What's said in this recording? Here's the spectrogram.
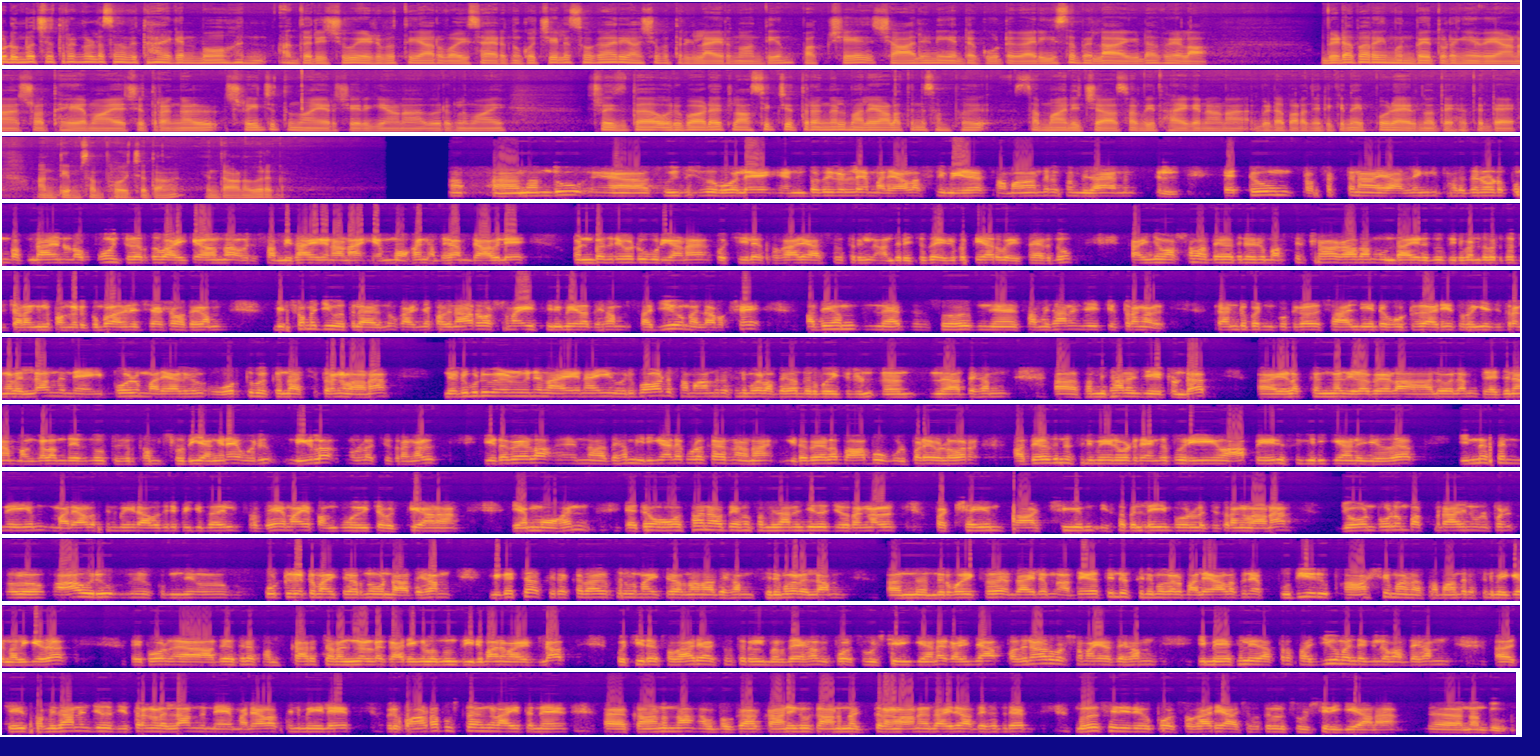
കുടുംബചിത്രങ്ങളുടെ സംവിധായകൻ മോഹൻ അന്തരിച്ചു. എഴുപത്തിയാറ് വയസ്സായിരുന്നു. കൊച്ചിയിലെ സ്വകാര്യ ആശുപത്രിയിലായിരുന്നു അന്ത്യം. പക്ഷേ ശാലിനി എന്റെ കൂട്ടുകാരി ഇസബെല്ല ഇടവേള വിട പറയും മുൻപേ തുടങ്ങിയവയാണ് ശ്രദ്ധേയമായ ചിത്രങ്ങൾ. ശ്രീജിത്ത് നായർ ചേരുകയാണ് വിവരങ്ങളുമായി. ശ്രീജിത്ത് ഒരുപാട് ക്ലാസിക് ചിത്രങ്ങൾ മലയാളത്തിന് സംഭ സമ്മാനിച്ച സംവിധായകനാണ് വിട പറഞ്ഞിരിക്കുന്നത്. ഇപ്പോഴായിരുന്നു അദ്ദേഹത്തിന്റെ അന്ത്യം സംഭവിച്ചത്. എന്താണ് വിവരങ്ങൾ? നന്ദു സൂചിപ്പിച്ചതുപോലെ എൺപതുകളിലെ മലയാള സിനിമയിലെ സമാന്തര സംവിധാനത്തിൽ ഏറ്റവും പ്രസക്തനായ അല്ലെങ്കിൽ ഭരതനോടൊപ്പം പത്മനാഭനോടൊപ്പവും ചേർത്ത് വായിക്കാവുന്ന ഒരു സംവിധായകനാണ് എം മോഹൻ. അദ്ദേഹം രാവിലെ ഒൻപതരയോടുകൂടിയാണ് കൊച്ചിയിലെ സ്വകാര്യ ആശുപത്രിയിൽ അന്തരിച്ചത്. എഴുപത്തിയാറ് വയസ്സായിരുന്നു. കഴിഞ്ഞ വർഷം അദ്ദേഹത്തിന് ഒരു മസ്തിഷ്കാഘാതം ഉണ്ടായിരുന്നു. തിരുവനന്തപുരത്ത് ഒരു ചടങ്ങിൽ പങ്കെടുക്കുമ്പോൾ അതിനുശേഷം അദ്ദേഹം വിശ്രമ ജീവിതത്തിലായിരുന്നു കഴിഞ്ഞ പതിനാറ് വർഷമായി സിനിമയിൽ അദ്ദേഹം സജീവമല്ല. പക്ഷേ അദ്ദേഹം സംവിധാനം ചെയ്ത ചിത്രങ്ങൾ രണ്ട് പെൺകുട്ടികൾ ശാലിനിയുടെ കൂട്ടുകാരി തുടങ്ങിയ ചിത്രങ്ങളെല്ലാം തന്നെ ഇപ്പോഴും മലയാളികൾ ഓർത്തുവെക്കുന്ന ചിത്രങ്ങളാണ്. നെടുമുടി വേണുവിന്റെ നായകനായി ഒരുപാട് സമാന്തര സിനിമകൾ അദ്ദേഹം നിർവഹിച്ചിട്ടുണ്ട് അദ്ദേഹം സംവിധാനം ചെയ്തിട്ടുണ്ട്. ഇളക്കങ്ങൾ ഇടവേള ആലോലം രചന മംഗളം തരുന്നു തീർത്ഥം ശ്രുതി അങ്ങനെ ഒരു നീളമുള്ള ചിത്രങ്ങൾ. ഇടവേള എന്ന അദ്ദേഹം ഇരിങ്ങാലക്കുളക്കാരനാണ്. ഇടവേള ബാബു ഉൾപ്പെടെയുള്ളവർ അദ്ദേഹത്തിന്റെ സിനിമയിലൂടെ രംഗത്ത് വരികയും ആ പേര് സ്വീകരിക്കുകയാണ് ചെയ്തത്. ഇന്നസെന്റിനെയും മലയാള സിനിമയിൽ അവതരിപ്പിക്കുന്നതിൽ ശ്രദ്ധേയമായ പങ്കുവഹിച്ച വ്യക്തിയാണ് എം മോഹൻ. ഏറ്റവും അവസാനം അദ്ദേഹം സംവിധാനം ചെയ്ത ചിത്രങ്ങൾ പക്ഷയും സാക്ഷിയും ഇസബല്ലയും പോലുള്ള ചിത്രങ്ങളാണ്. ജോൺ പോളും പത്മരാജനും ഉൾപ്പെടെ ആ ഒരു കൂട്ടുകെട്ടുമായി ചേർന്നുകൊണ്ട് അദ്ദേഹം മികച്ച തിരക്കഥാകൃത്തുകളുമായി ചേർന്നാണ് അദ്ദേഹം സിനിമകളെല്ലാം നിർവഹിച്ചത്. എന്തായാലും അദ്ദേഹത്തിന്റെ സിനിമകൾ മലയാളത്തിന് പുതിയൊരു ഭാഷ്യമാണ് സമാന്തര സിനിമയ്ക്ക് നൽകിയത്. ഇപ്പോൾ അദ്ദേഹത്തിന്റെ സംസ്കാര ചടങ്ങുകളുടെ കാര്യങ്ങളൊന്നും തീരുമാനമായിട്ടില്ല. കൊച്ചിയിലെ സ്വകാര്യ ആശുപത്രിയിൽ മൃതദേഹം ഇപ്പോൾ സൂക്ഷിച്ചിരിക്കുകയാണ്. കഴിഞ്ഞ പതിനാറ് വർഷമായി അദ്ദേഹം ഈ മേഖലയിൽ അത്ര സജീവമല്ലെങ്കിലും അദ്ദേഹം സംവിധാനം ചെയ്ത ചിത്രങ്ങളെല്ലാം തന്നെ മലയാള സിനിമയിലെ ഒരു പാഠപുസ്തകങ്ങളായി തന്നെ കാണുന്ന കാണികൾ കാണുന്ന ചിത്രങ്ങളാണ്. എന്തായാലും അദ്ദേഹത്തിന്റെ മൃതശരീരം ഇപ്പോൾ സ്വകാര്യ ആശുപത്രിയിൽ സൂക്ഷിച്ചിരിക്കുകയാണ് നന്ദു.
